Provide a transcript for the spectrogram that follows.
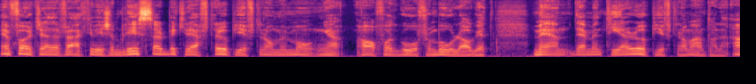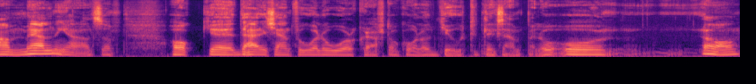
En företrädare för Activision Blizzard bekräftar uppgifterna om hur många har fått gå från bolaget, men dementerar uppgifterna om antalet anmälningar alltså. Och eh, det här är känt för World of Warcraft och Call of Duty till exempel. Och, och ja,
